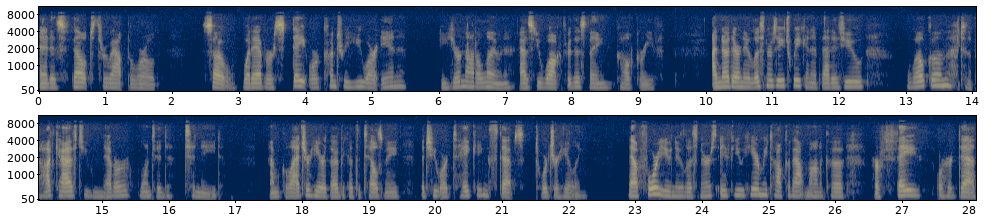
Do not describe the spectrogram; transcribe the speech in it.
and it is felt throughout the world. So, whatever state or country you are in, you're not alone as you walk through this thing called grief. I know there are new listeners each week, and if that is you, welcome to the podcast you never wanted to need. I'm glad you're here though, because it tells me that you are taking steps towards your healing. Now, for you new listeners, if you hear me talk about Monica her faith or her death,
